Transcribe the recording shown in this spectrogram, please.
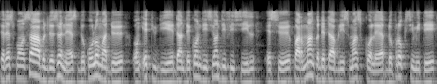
ces responsables de jeunesse de Coloma 2 ont étudié dans des conditions difficiles et ce, par manque d'établissements scolaires de proximité,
